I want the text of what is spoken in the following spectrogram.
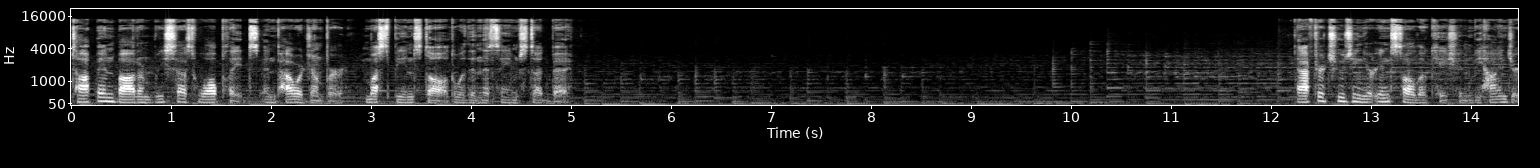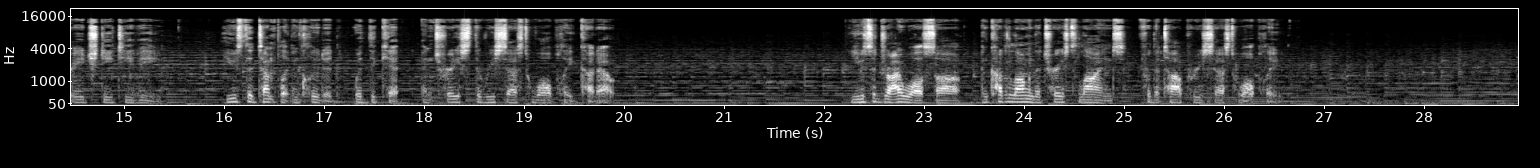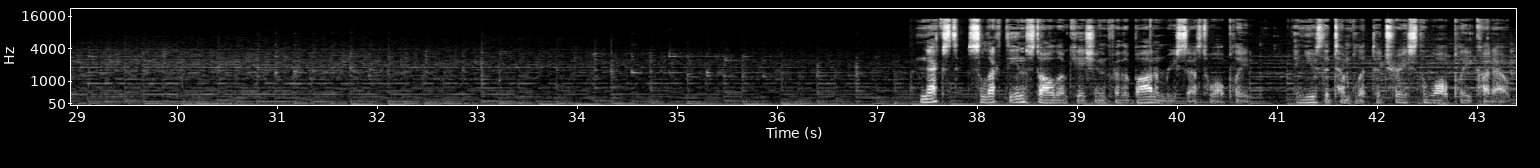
Top and bottom recessed wall plates and power jumper must be installed within the same stud bay. After choosing your install location behind your HDTV, use the template included with the kit and trace the recessed wall plate cutout. Use a drywall saw and cut along the traced lines for the top recessed wall plate. Next, select the install location for the bottom recessed wall plate and use the template to trace the wall plate cutout.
